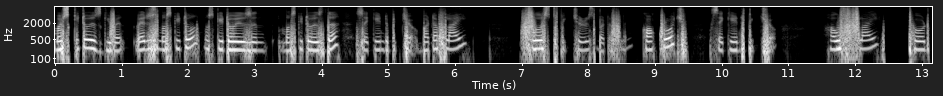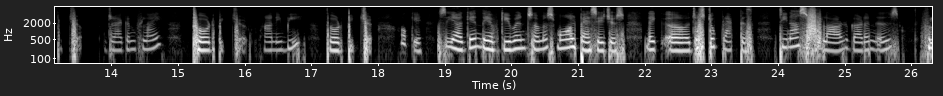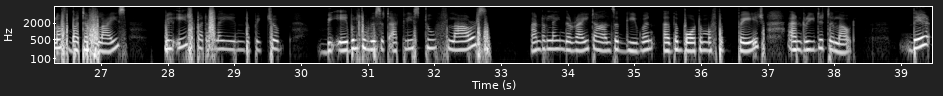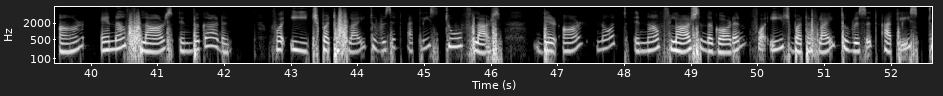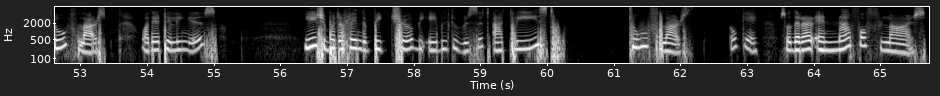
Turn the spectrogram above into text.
Mosquito is given. Where is mosquito? Mosquito is in mosquito is the second picture. Butterfly first picture is butterfly. Cockroach second picture. Housefly third picture. Dragonfly third picture. Honeybee third picture. Okay see again they have given some small passages. Like uh, just to practice. Tina's flower garden is full of butterflies. Will each butterfly in the picture be able to visit at least two flowers? Underline the right answer given at the bottom of the page and read it aloud. There are enough flowers in the garden for each butterfly to visit at least two flowers. There are not enough flowers in the garden for each butterfly to visit at least two flowers. What they're telling is each butterfly in the picture be able to visit at least two flowers okay so there are enough of flowers.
